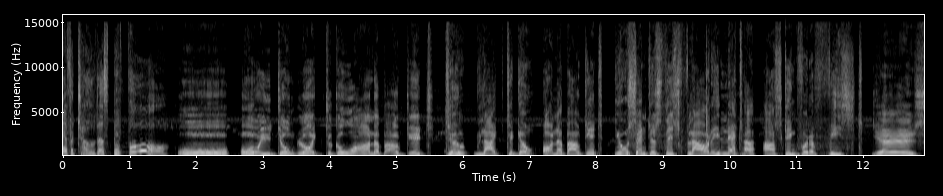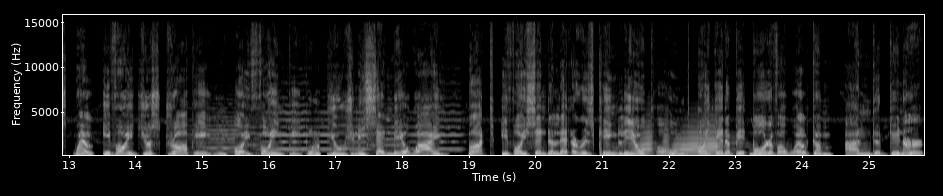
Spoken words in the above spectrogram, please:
Never told us before? Oh, I don't like to go on about it. Don't like to go on about it? You sent us this flowery letter asking for a feast. Yes. Well, if I just drop in, I find people usually send me away. But if I send a letter as King Leopold, I get a bit more of a welcome and a dinner.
